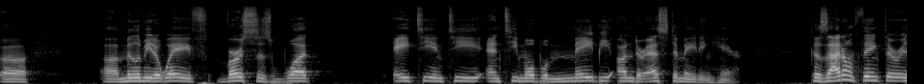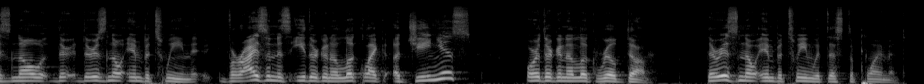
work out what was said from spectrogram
uh, uh, millimeter wave versus what AT&T and T-Mobile may be underestimating here because I don't think there is no there there is no in between. Verizon is either going to look like a genius or they're going to look real dumb. There is no in between with this deployment.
